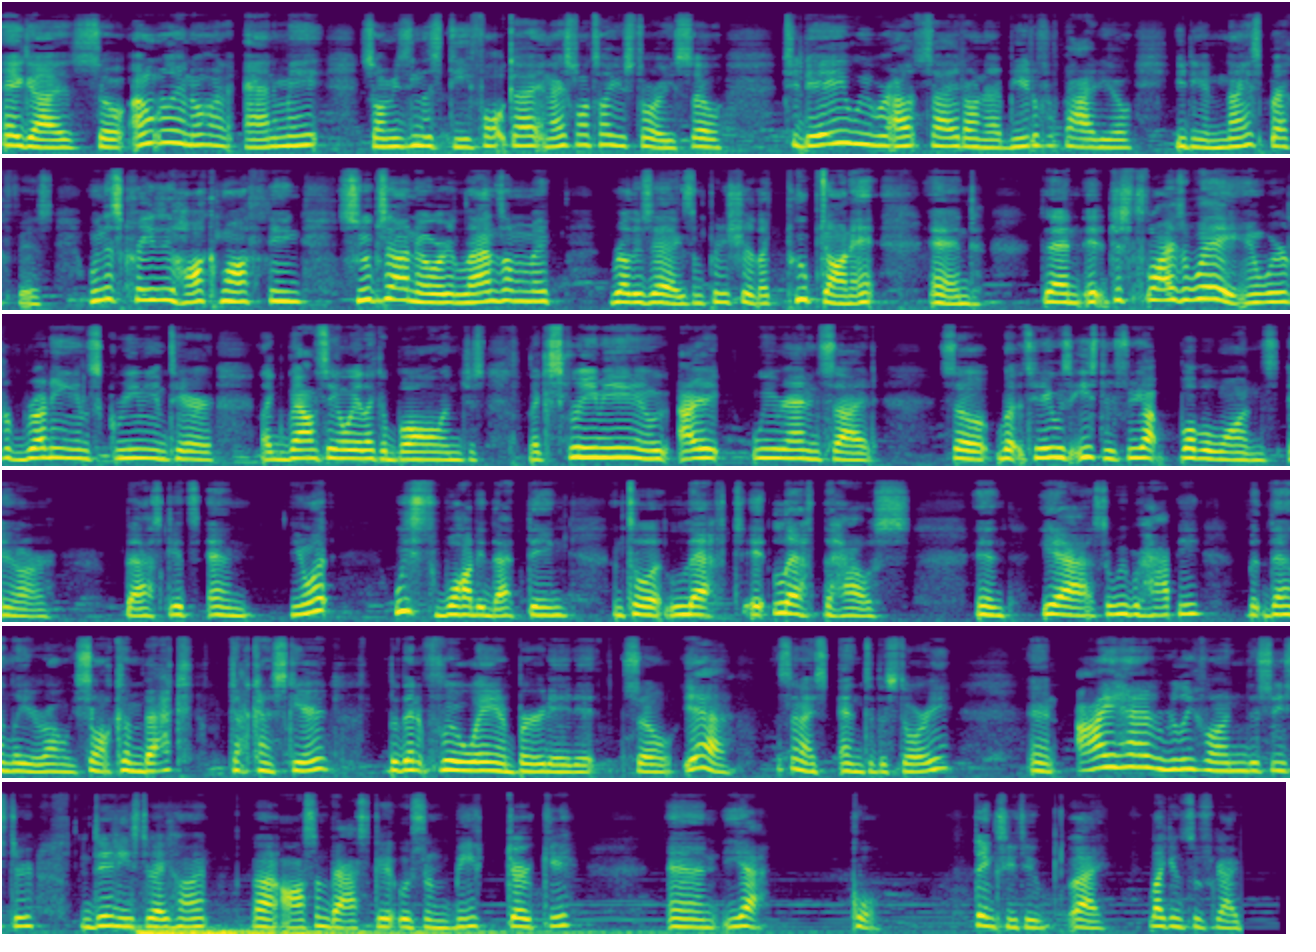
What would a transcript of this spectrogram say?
Hey guys, so I don't really know how to animate, so I'm using this default guy, and I just want to tell you a story. So, today we were outside on our beautiful patio eating a nice breakfast when this crazy hawk moth thing swoops out of nowhere, lands on my brother's eggs. I'm pretty sure, like, pooped on it, and then it just flies away, and we're running and screaming in terror, like bouncing away like a ball, and just like screaming, and I we ran inside. So, but today was Easter, so we got bubble wands in our baskets, and you know what? We swatted that thing until it left. It left the house. And yeah, so we were happy, but then later on we saw it come back, got kind of scared, but then it flew away and a bird ate it. So yeah, that's a nice end to the story. And I had really fun this Easter. Did an Easter egg hunt, got an awesome basket with some beef jerky, and yeah, cool. Thanks, YouTube. Bye. Like and subscribe.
